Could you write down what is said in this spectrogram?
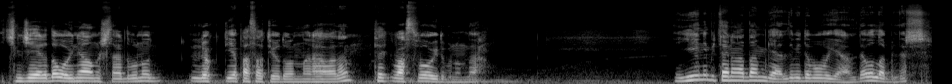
ikinci yarıda oyunu almışlardı. Bunu lök diye pas atıyordu onlara havadan. Tek vasfı oydu bunun da. Yeni bir tane adam geldi. Bir de bu geldi. Olabilir.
